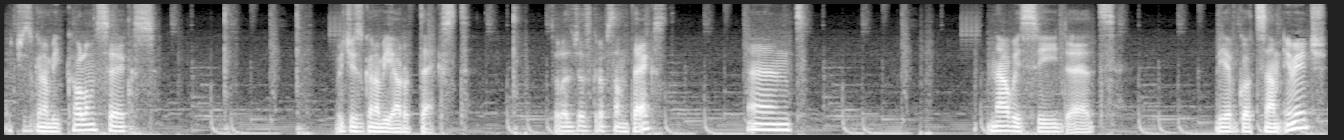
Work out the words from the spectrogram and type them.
which is going to be column 6, which is going to be our text. So let's just grab some text. And now we see that we have got some image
